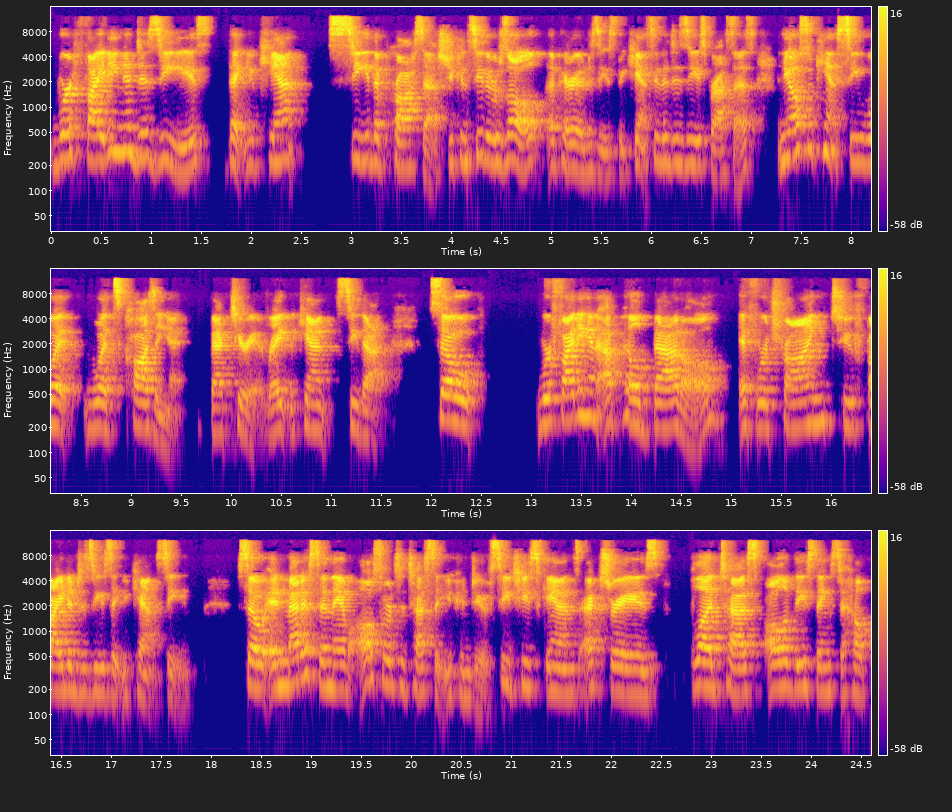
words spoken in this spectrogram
we're fighting a disease that you can't see the process. You can see the result of perio disease, but you can't see the disease process. And you also can't see what what's causing it, bacteria, right? We can't see that. So we're fighting an uphill battle if we're trying to fight a disease that you can't see. So in medicine, they have all sorts of tests that you can do CT scans, x rays, blood tests, all of these things to help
